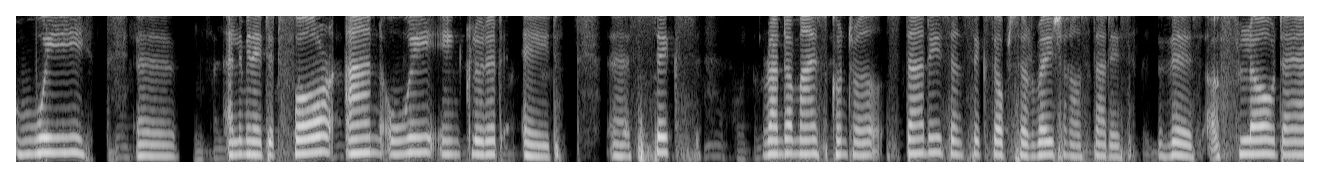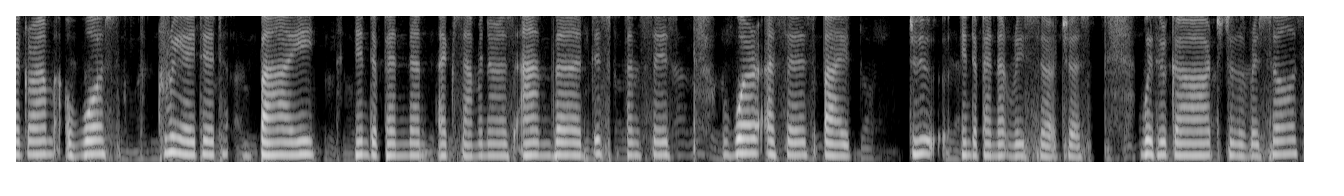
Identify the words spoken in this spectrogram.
we uh, eliminated four and we included eight, uh, six randomized control studies and six observational studies. This flow diagram was created by independent examiners and the discrepancies were assessed by two independent researchers. With regard to the results,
